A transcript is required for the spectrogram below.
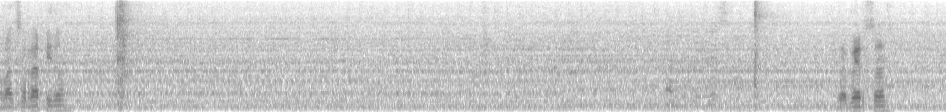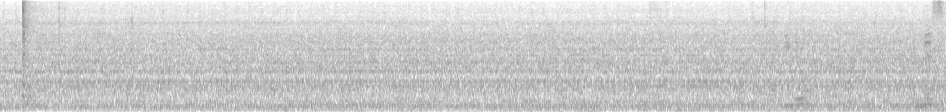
Avance rápido. Reversa. Rápido. Mesa.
